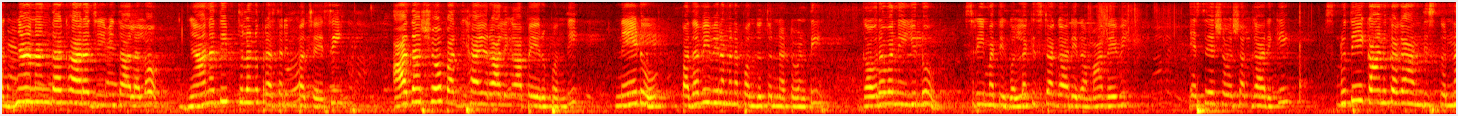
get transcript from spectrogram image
అజ్ఞానందకార జీవితాలలో జ్ఞానదీప్తులను ప్రసరింపచేసి ఆదర్శోపాధ్యాయురాలిగా పేరు పొంది నేడు పదవీ విరమణ పొందుతున్నటువంటి గౌరవనీయులు శ్రీమతి గొల్లకిష్ట గారి రమాదేవి ఎస్ఏ సోషల్ గారికి స్మృతి కానుకగా అందిస్తున్న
